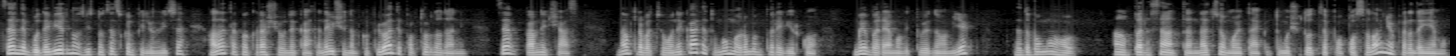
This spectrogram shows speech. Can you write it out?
Це не буде вірно, звісно, це скомпілюється, але такого краще уникати. Навіщо нам копіювати повторно дані? Це певний час. Нам треба цього уникати, тому ми робимо перевірку. Ми беремо відповідний об'єкт за допомогою амперсанта на цьому етапі, тому що тут це по посиланню передаємо.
